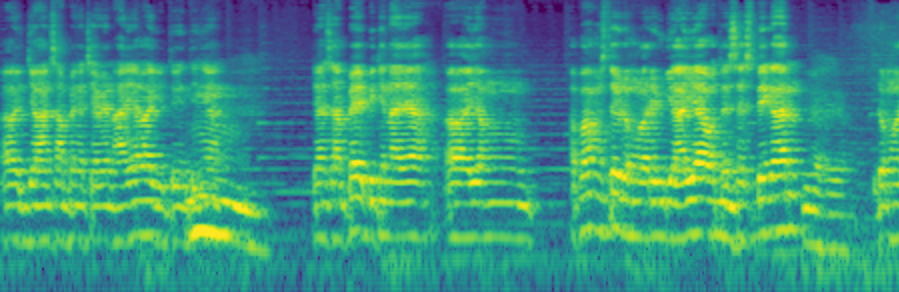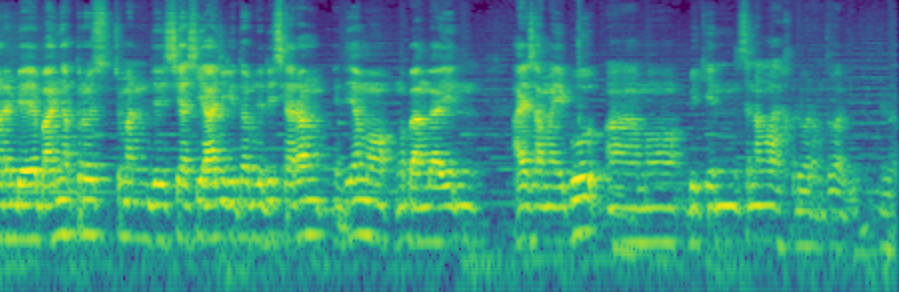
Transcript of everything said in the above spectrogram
eh, jangan sampai ngecewain ayah lah gitu intinya Hmm. jangan sampai bikin ayah eh, yang apa maksudnya udah ngeluarin biaya waktu Hmm. SSB kan Iya, iya. udah ngeluarin biaya banyak terus cuman jadi sia-sia aja gitu jadi sekarang intinya mau ngebanggain ayah sama ibu eh, mau bikin senang lah kedua orang tua gitu Ya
